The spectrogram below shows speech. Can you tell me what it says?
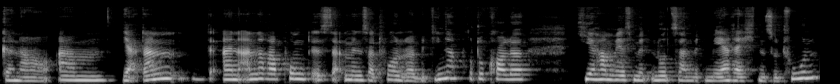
Genau. Ähm, ja, dann ein anderer Punkt ist Administratoren- oder Bedienerprotokolle. Hier haben wir es mit Nutzern mit mehr Rechten zu tun.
